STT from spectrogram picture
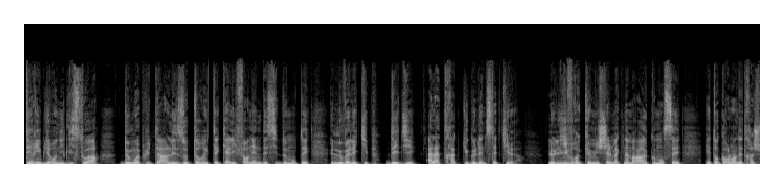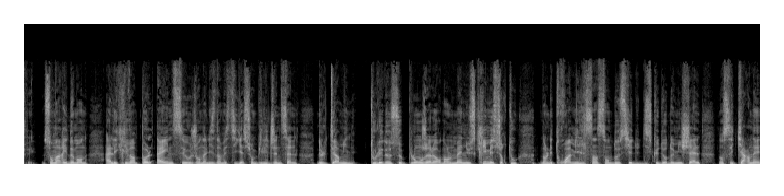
Terrible ironie de l'histoire, deux mois plus tard, les autorités californiennes décident de monter une nouvelle équipe dédiée à la traque du Golden State Killer. Le livre que Michelle McNamara a commencé est encore loin d'être achevé. Son mari demande à l'écrivain Paul Hines et au journaliste d'investigation Billy Jensen de le terminer. Tous les deux se plongent alors dans le manuscrit, mais surtout dans les 3500 dossiers du disque dur de Michel, dans ses carnets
